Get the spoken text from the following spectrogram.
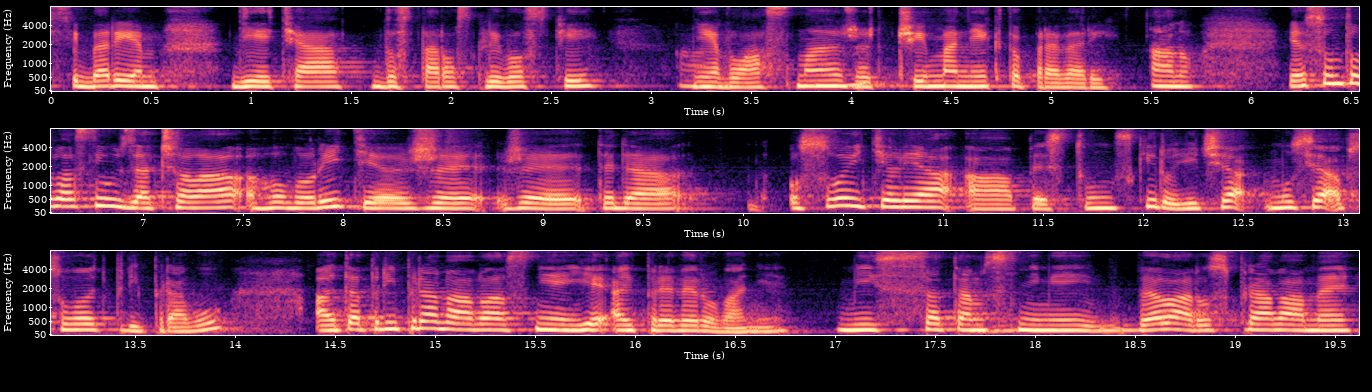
si beriem dieťa do starostlivosti, uh-huh. nie vlastné, uh-huh. že či ma niekto preverí. Áno. Ja som to vlastne už začala hovoriť, že, že teda osvojitelia a pestúnsky rodičia musia absolvovať prípravu ale tá príprava vlastne je aj preverovanie. My sa tam s nimi veľa rozprávame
